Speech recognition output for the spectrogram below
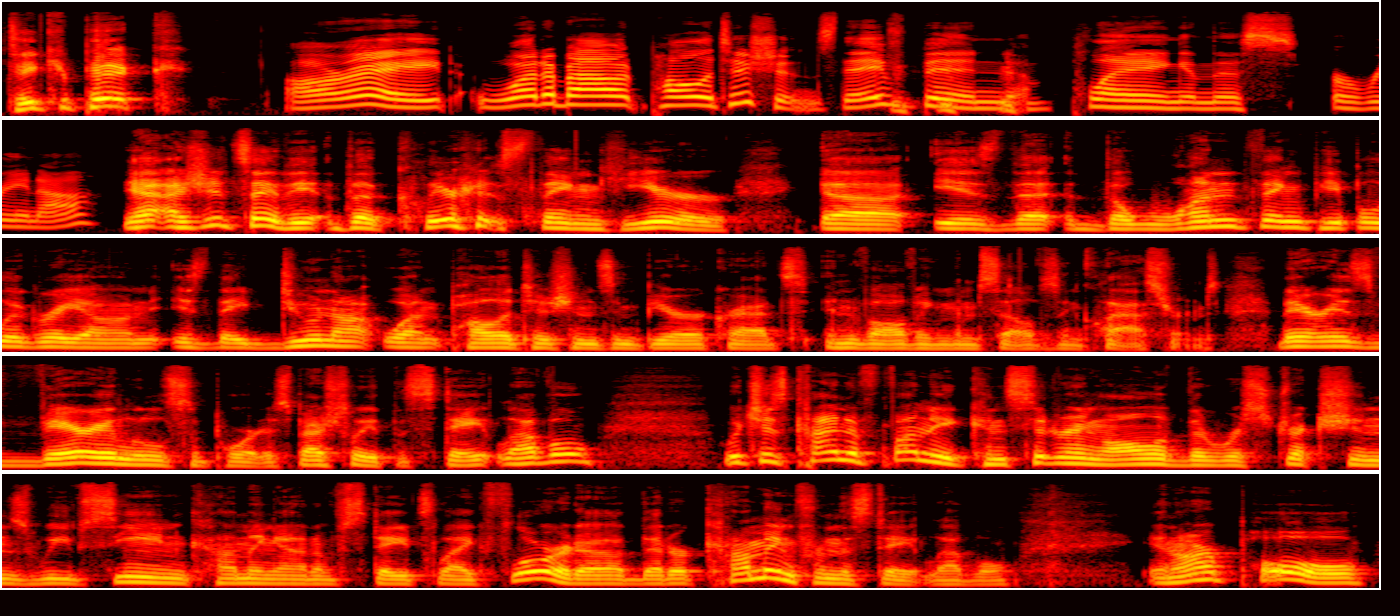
Take your pick. All right. What about politicians? They've been playing in this arena. Yeah, I should say the the clearest thing here uh, is that the one thing people agree on is they do not want politicians and bureaucrats involving themselves in classrooms. There is very little support, especially at the state level, which is kind of funny considering all of the restrictions we've seen coming out of states like Florida that are coming from the state level. In our poll,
